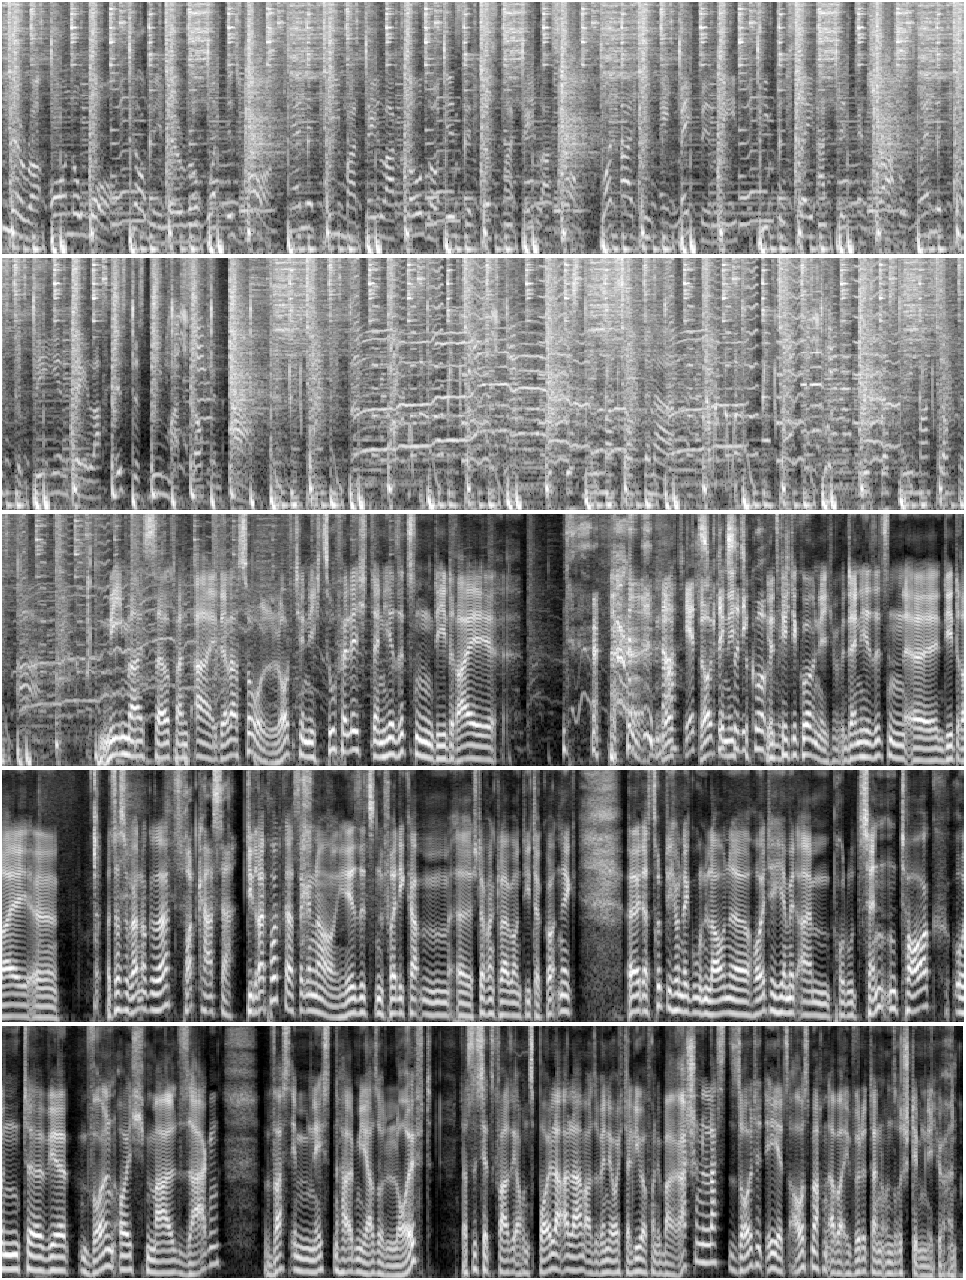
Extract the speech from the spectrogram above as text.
A mirror Myself and I, De La Soul. Läuft hier nicht zufällig, denn hier sitzen die drei. Na, jetzt läuft kriegst du die Kurve Jetzt krieg ich die Kurve nicht, denn hier sitzen äh, die drei. Äh, was hast du gerade noch gesagt? Podcaster. Die drei Podcaster, genau. Hier sitzen Freddy Kappen, äh, Stefan Kleiber und Dieter Kottnick. Äh, das Triptychon der guten Laune heute hier mit einem Produzententalk und äh, wir wollen euch mal sagen, was im nächsten halben Jahr so läuft. Das ist jetzt quasi auch ein Spoiler-Alarm. Also wenn ihr euch da lieber von überraschen lasst, solltet ihr jetzt ausmachen, aber ihr würdet dann unsere Stimmen nicht hören.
